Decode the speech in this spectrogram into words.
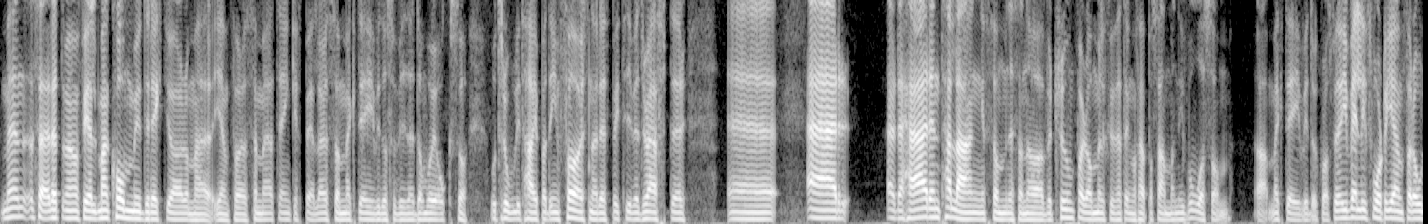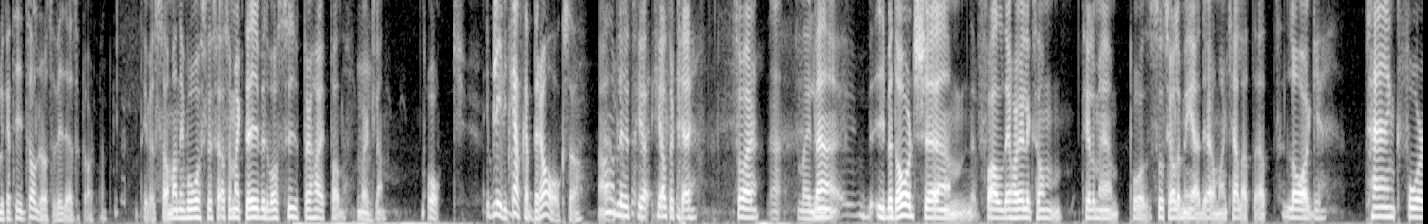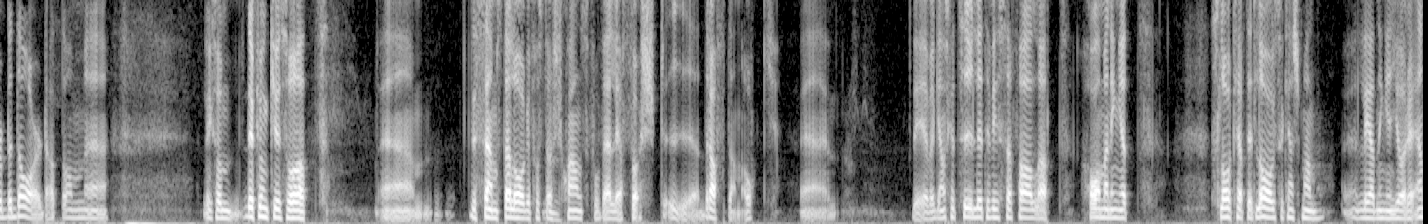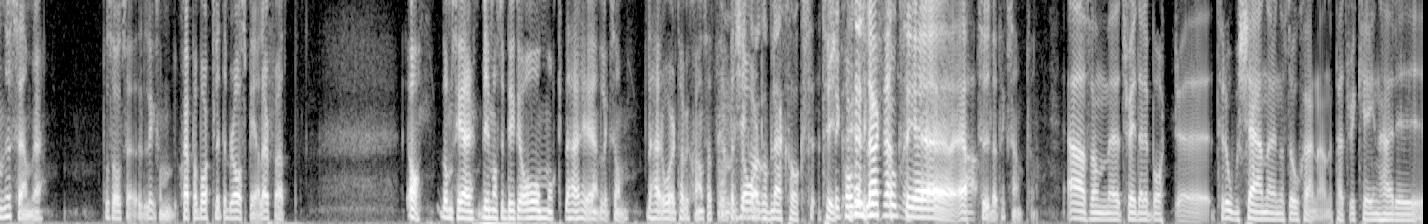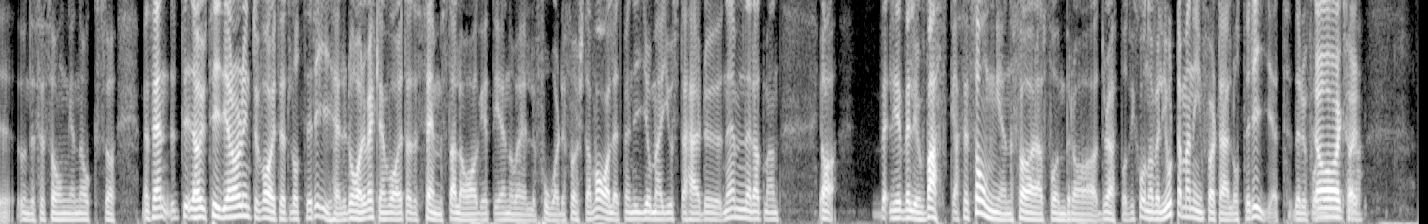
Men så här, rätta mig om jag har fel, man kommer ju direkt göra de här jämförelserna med, jag tänker spelare som McDavid och så vidare, de var ju också otroligt hypade inför sina respektive drafter. Eh, är, är det här en talang som nästan övertrumfar dem, eller ska vi sätta ungefär på samma nivå som ja, McDavid och Crosby? Det är ju väldigt svårt att jämföra olika tidsåldrar och så vidare såklart. Men Det är väl samma nivå skulle jag säga. Alltså McDavid var superhypad, verkligen. Och det har blivit ganska bra också. ja, han har blivit he- helt okej. Så är det. Ja. Men i Bedards eh, fall, det har ju liksom till och med på sociala medier har man kallat det ett lag Tank for Bedard, att de eh, liksom, det funkar ju så att eh, det sämsta laget får störst chans att få välja först i draften och eh, det är väl ganska tydligt i vissa fall att har man inget slagkraftigt lag så kanske man eh, ledningen gör det ännu sämre på så sätt, liksom skeppa bort lite bra spelare för att ja, de ser vi måste bygga om och det här är liksom det här året har vi chans att få Ja, Bedard. Chicago Blackhawks, typ. Chicago Blackhawks Liksom. är ett Ja. tydligt exempel. Ja, som eh, tradade bort eh, trotjänaren och storstjärnan Patrick Kane här i, under säsongen också. Men sen, har ju, tidigare har det inte varit ett lotteri heller, då har det verkligen varit att det sämsta laget i NHL får det första valet, men i och med just det här du nämner att man, ja, väljer, att vaska säsongen för att få en bra draftposition, har väl gjort att man infört det här lotteriet, där du får Ja, exakt.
